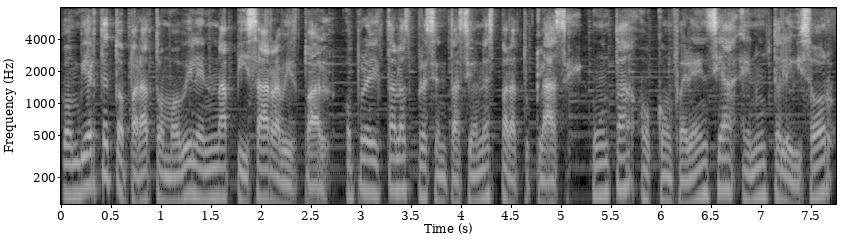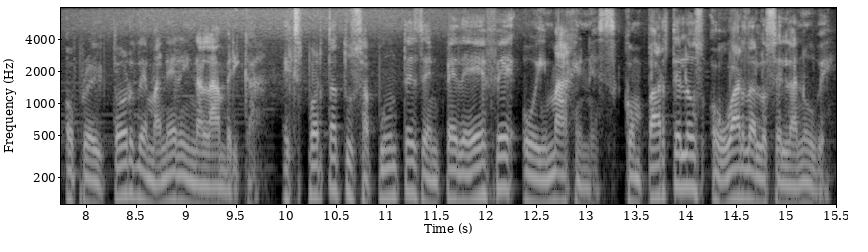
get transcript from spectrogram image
Convierte tu aparato móvil en una pizarra virtual o proyecta las presentaciones para tu clase, junta o conferencia en un televisor o proyector de manera inalámbrica. Exporta tus apuntes en PDF o imágenes, compártelos o guárdalos en la nube.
